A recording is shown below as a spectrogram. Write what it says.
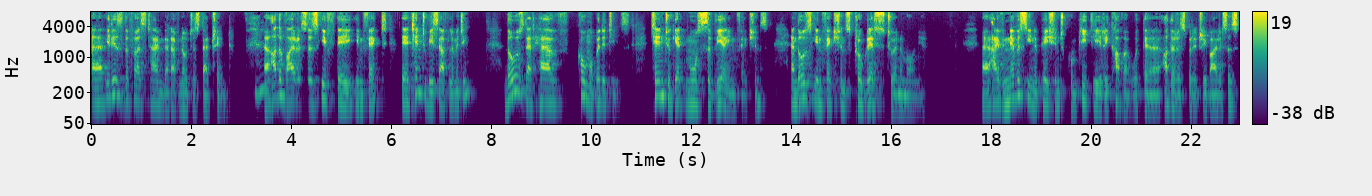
Uh, it is the first time that I've noticed that trend. Mm-hmm. Uh, other viruses, if they infect, they tend to be self-limiting. Those that have comorbidities tend to get more severe infections, and those infections progress to a pneumonia. Uh, I've never seen a patient completely recover with the other respiratory viruses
